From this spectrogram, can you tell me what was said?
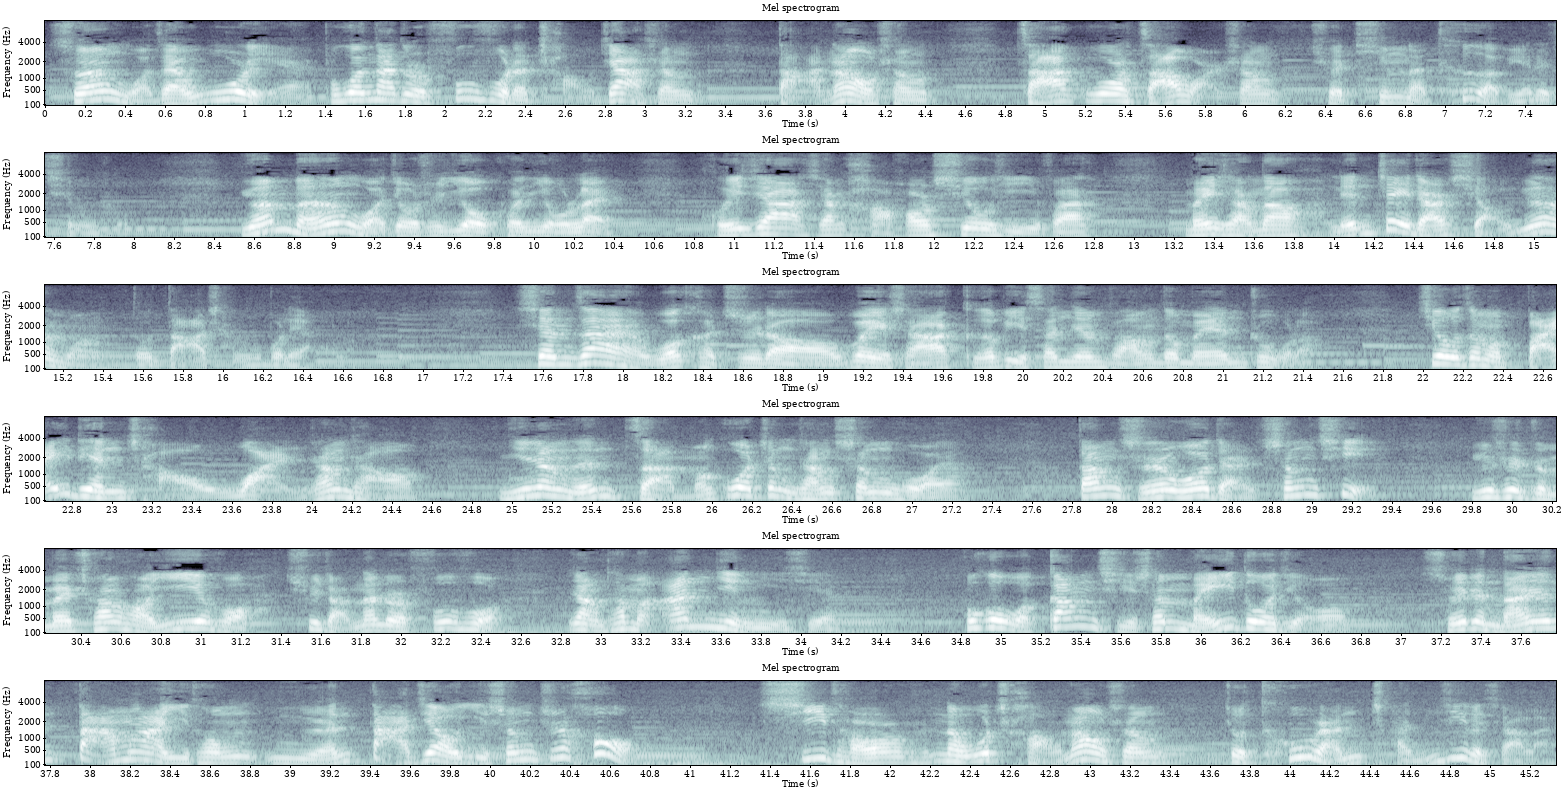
虽然我在屋里，不过那对夫妇的吵架声、打闹声、砸锅砸碗声却听得特别的清楚。原本我就是又困又累，回家想好好休息一番，没想到连这点小愿望都达成不了了。现在我可知道为啥隔壁三间房都没人住了，就这么白天吵，晚上吵，您让人怎么过正常生活呀？当时我有点生气，于是准备穿好衣服去找那对夫妇，让他们安静一些。不过我刚起身没多久。随着男人大骂一通，女人大叫一声之后，西头那屋吵闹声就突然沉寂了下来。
